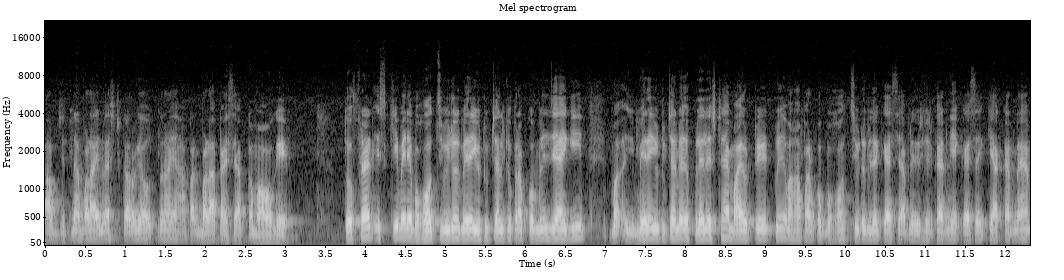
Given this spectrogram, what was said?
आप जितना बड़ा इन्वेस्ट करोगे, उतना यहाँ पर बड़ा पैसे आप कमाओगे। तो फ्रेंड, इसकी मैंने बहुत सी वीडियो मेरे यूट्यूब चैनल के ऊपर आपको मिल जाएगी। मेरे यूट्यूब चैनल में प्ले लिस्ट है मायो ट्रेड पे। वहाँ पर आपको बहुत सी वीडियो मिलेगी, कैसे आपने रजिस्ट्रेशन करनी है, कैसे क्या करना है।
